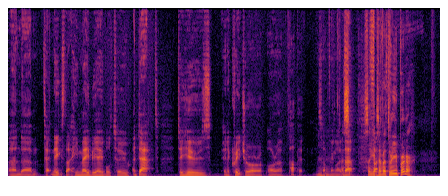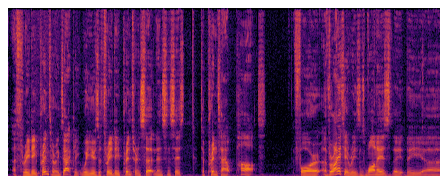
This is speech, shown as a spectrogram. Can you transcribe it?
and um, techniques that he may be able to adapt to use in a creature or a, or a puppet, mm-hmm. something like that. So you guys have a 3D printer? A 3D printer, exactly. We use a 3D printer in certain instances to print out parts for a variety of reasons. One is the, the, uh,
